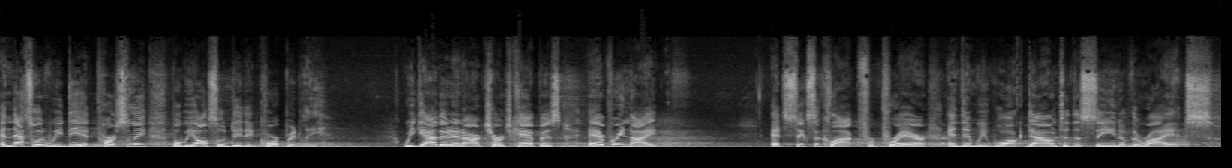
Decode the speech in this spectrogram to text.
And that's what we did personally, but we also did it corporately. We gathered at our church campus every night at six o'clock for prayer, and then we walked down to the scene of the riots.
